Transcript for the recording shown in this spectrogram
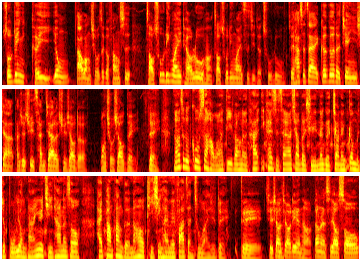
说不定可以用打网球这个方式找出另外一条路哈，找出另外自己的出路。所以他是在哥哥的建议下，他就去参加了学校的网球校队。对，然后这个故事好玩的地方呢，他一开始参加校队，其实那个教练根本就不用他，因为其实他那时候还胖胖的，然后体型还没发展出来，就对。对，学校教练哈，当然是要收。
